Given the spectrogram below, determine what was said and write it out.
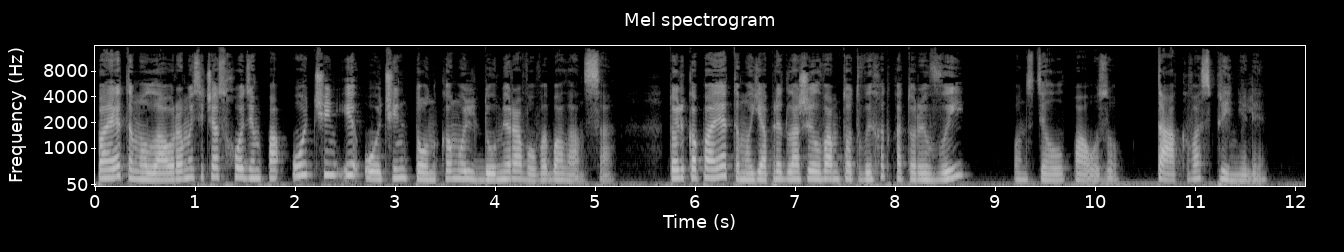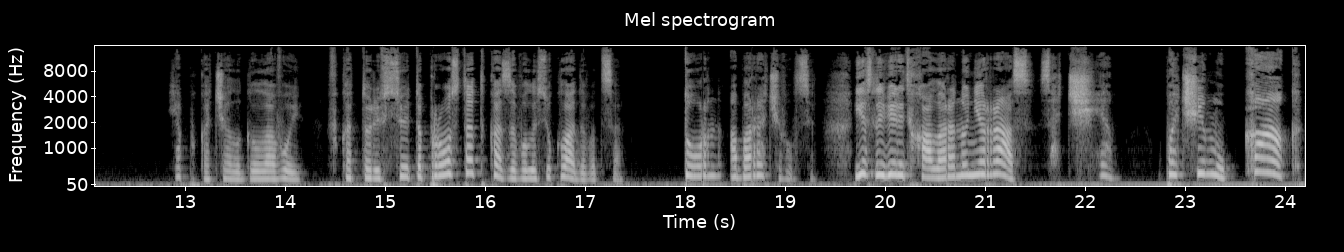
Поэтому, Лаура, мы сейчас ходим по очень и очень тонкому льду мирового баланса. Только поэтому я предложил вам тот выход, который вы, он сделал паузу, так восприняли. Я покачала головой, в которой все это просто отказывалось укладываться. Торн оборачивался. Если верить Халлорану не раз. Зачем? Почему? Как?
